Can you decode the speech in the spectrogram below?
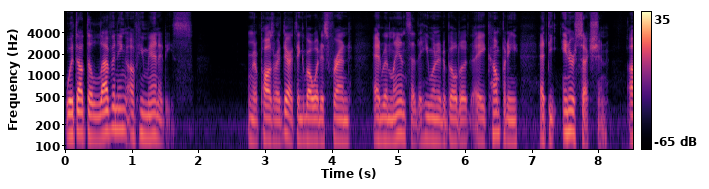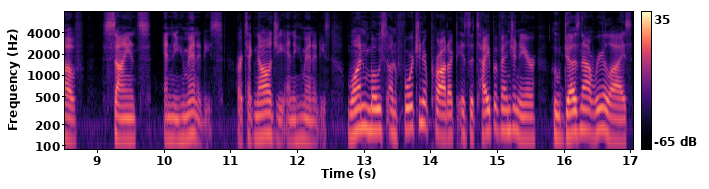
without the leavening of humanities. I'm going to pause right there. Think about what his friend Edwin Land said that he wanted to build a, a company at the intersection of science, and the humanities, or technology and the humanities. One most unfortunate product is the type of engineer who does not realize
